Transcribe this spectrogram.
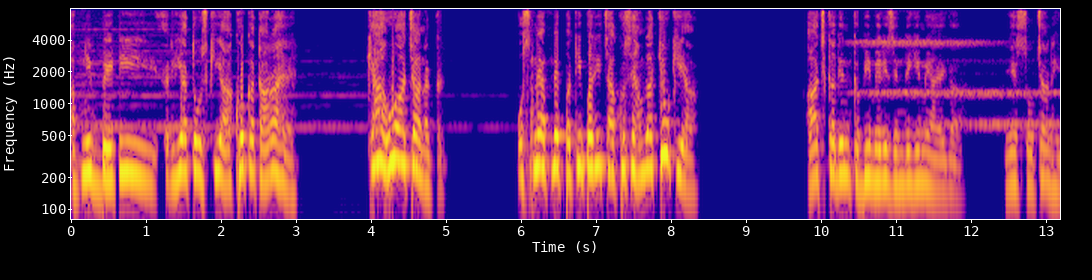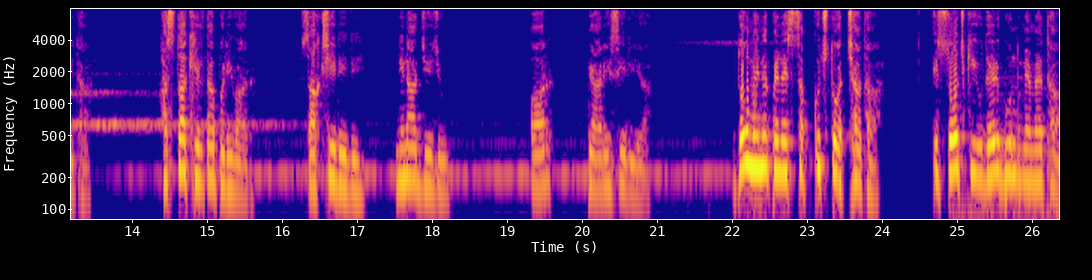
अपनी बेटी रिया तो उसकी आँखों का तारा है। क्या हुआ अचानक? उसने अपने पति पर ही चाकू से हमला क्यों किया? आज का दिन कभी मेरी ज़िंदगी में आएगा, ये सोचा नहीं था। हंसता खेलता परिवार। साक्षी दीदी। निनाद जीजू और प्यारी सी रिया। दो महीने पहले सब कुछ तो अच्छा था। इस सोच की उधेड़ बूंद में मैं था,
